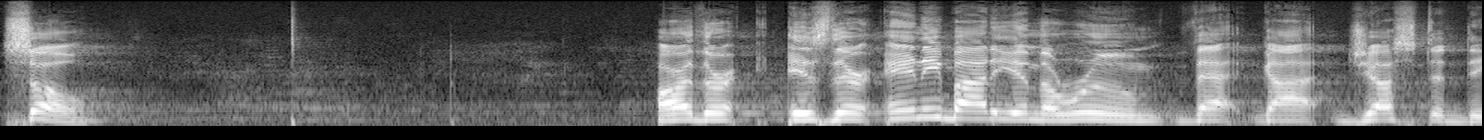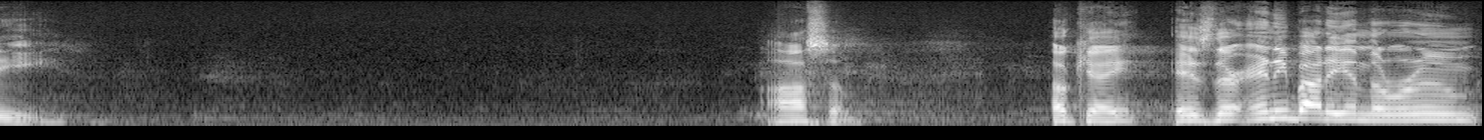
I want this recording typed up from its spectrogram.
So, are there is there anybody in the room that got just a D? Awesome. Okay, is there anybody in the room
